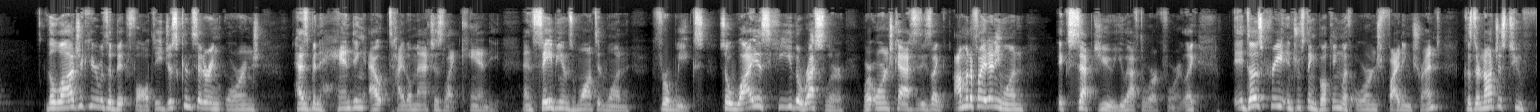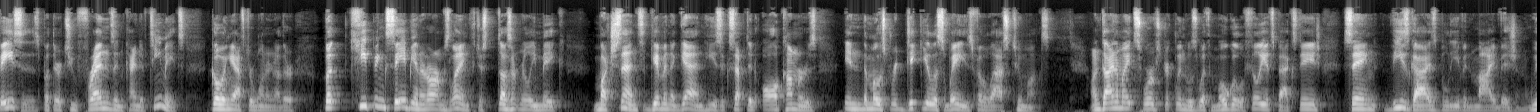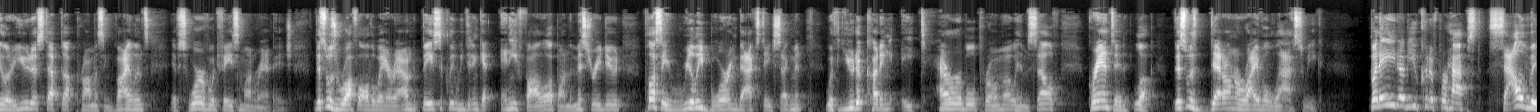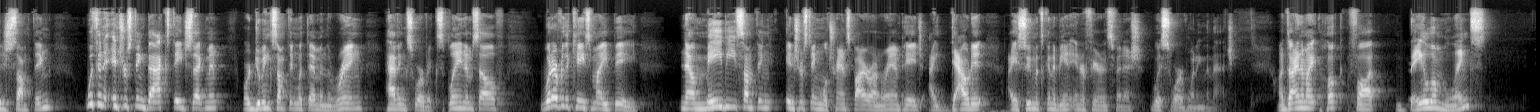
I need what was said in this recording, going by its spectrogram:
the logic here was a bit faulty, just considering Orange has been handing out title matches like candy, and Sabian's wanted one for weeks. So why is he the wrestler where Orange Cassidy's like, I'm gonna fight anyone except you. You have to work for it. Like, it does create interesting booking with Orange fighting Trent, because they're not just two faces, but they're two friends and kind of teammates going after one another. But keeping Sabian at arm's length just doesn't really make much sense, given again, he's accepted all comers in the most ridiculous ways for the last two months. On Dynamite, Swerve Strickland was with Mogul affiliates backstage, saying, These guys believe in my vision. Wheeler Yuta stepped up, promising violence if Swerve would face him on Rampage. This was rough all the way around. Basically, we didn't get any follow up on the mystery dude, plus a really boring backstage segment with Yuta cutting a terrible promo himself. Granted, look, this was dead on arrival last week. But AEW could have perhaps salvaged something with an interesting backstage segment or doing something with them in the ring, having Swerve explain himself, whatever the case might be. Now, maybe something interesting will transpire on Rampage. I doubt it. I assume it's going to be an interference finish with Swerve winning the match. On Dynamite, Hook fought Balaam Lynx.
